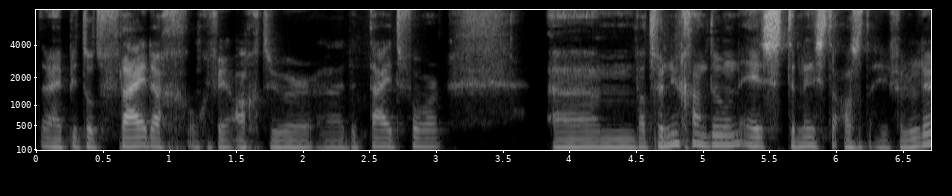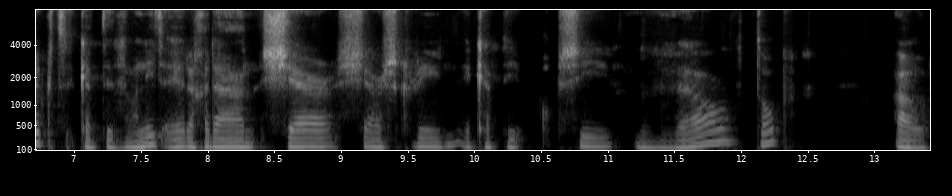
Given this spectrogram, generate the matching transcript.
Daar heb je tot vrijdag ongeveer 8 uur de tijd voor. Ehm, wat we nu gaan doen is, tenminste als het even lukt, ik heb dit nog niet eerder gedaan, share, share screen. Ik heb die optie wel, top. Oh,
